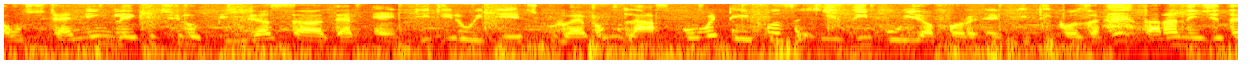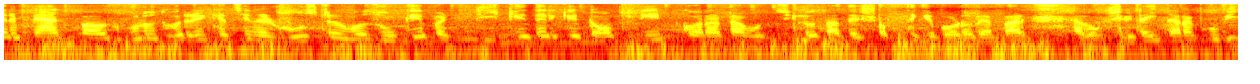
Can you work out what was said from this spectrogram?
আউটস্ট্যান্ডিং লেগেছিল বিরাস দেন এনডিটির ওই এজগুলো এবং লাস্ট মোমেন্টে ইট ওয়াজ ইজি পুইয়া ফর এনডিটি কজ তারা নিজেদের ম্যান পাওয়ারগুলো ধরে রেখেছেন রোস্টার ওয়াজ ওকে বাট ডিকেদেরকে ডমিনেট করাটা হচ্ছিল তাদের সব থেকে বড় ব্যাপার এবং সেটাই তারা খুবই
